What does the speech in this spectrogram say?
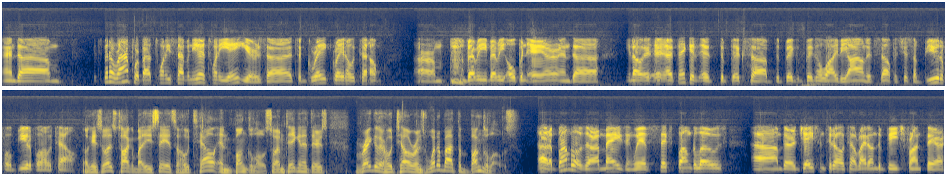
And um, it's been around for about 27 years, 28 years. Uh, it's a great, great hotel. Um, very, very open air, and uh, you know, it, it, I think it, it depicts uh, the big, big Hawaii, the island itself. It's just a beautiful, beautiful hotel. Okay, so let's talk about it. You say it's a hotel and bungalows. So I'm taking it there's regular hotel rooms. What about the bungalows? Uh, the bungalows are amazing. We have six bungalows. Um, they're adjacent to the hotel, right on the beachfront there.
